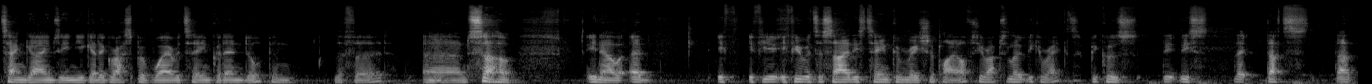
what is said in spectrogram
10 games in, you get a grasp of where a team could end up, and the third. Um, so, you know, uh, if if you if you were to say this team can reach the playoffs, you're absolutely correct because thi- this that, that's that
